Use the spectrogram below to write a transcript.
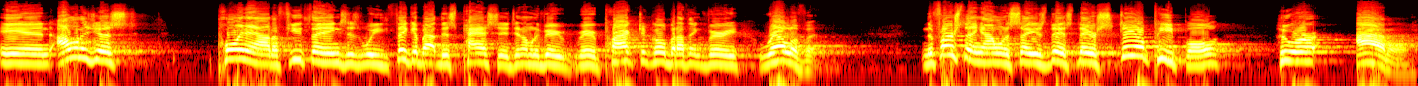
And I want to just point out a few things as we think about this passage, and I'm going to be very, very practical, but I think very relevant. And the first thing I want to say is this there are still people who are idle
